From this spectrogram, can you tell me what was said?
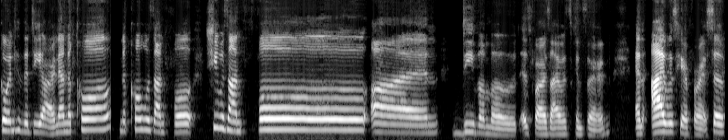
going to the DR. Now Nicole, Nicole was on full, she was on full on diva mode as far as I was concerned. And I was here for it. So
